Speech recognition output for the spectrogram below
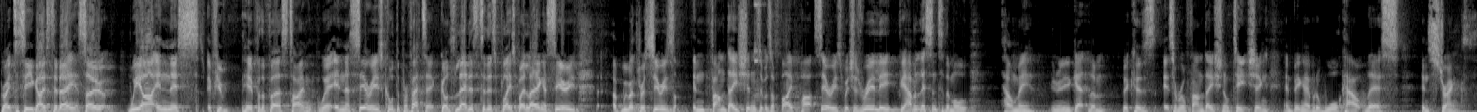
Great to see you guys today. So, we are in this, if you're here for the first time, we're in a series called The Prophetic. God's led us to this place by laying a series. Uh, we went through a series in Foundations. It was a five part series, which is really, if you haven't listened to them all, tell me. You need to get them because it's a real foundational teaching in being able to walk out this in strength.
